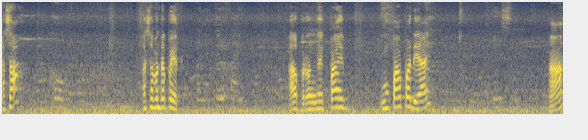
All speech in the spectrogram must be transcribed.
Asa? Asa man dapit? Ah, barangay 5. Yung papa di ay? Ha?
